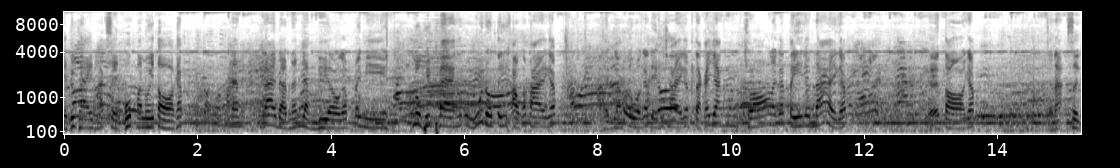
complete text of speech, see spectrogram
ะเดชพิชัยมัดเสร็จปุ๊บมาลุยต่อครับนั้นได้แบบนั้นอย่างเดียวครับไม่มีลูกพลิกแพลงครับโอ้โหโดนตีเข่าเข้าไปครับเห็นลำตัวก็เดชพิชัยครับ แต่ก็ยังคล้องแล้วก็ตีจนได้ครับเดินต่อครับชนะศึก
